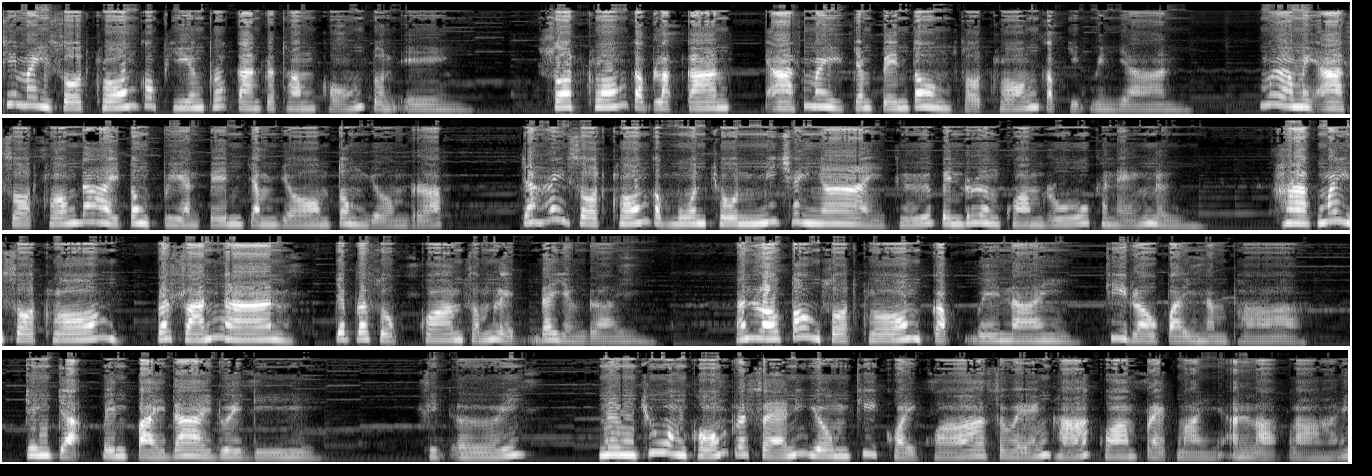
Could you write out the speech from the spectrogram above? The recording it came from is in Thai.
ที่ไม่สอดคล้องก็เพียงเพราะการกระทำของตนเอง สอดคล้องกับหลักการ อาจไม่จำเป็นต้องสอดคล้องกับจิตวิญญาณ เมื่อไม่อาจสอดคล้องได้ต้องเปลี่ยนเป็นจำยอมต้องยอมรับ จะให้สอดคล้องกับมวลชนไม่ใช่ง่าย ถือเป็นเรื่องความรู้แขนงหนึ่ง หากไม่สอดคล้อง ประสานงาน จะประสบความสำเร็จได้อย่างไร นั้นเราต้องสอดคล้องกับเวไนที่เราไปนำพา จึงจะเป็นไปได้ด้วยดีสิทธิเอ๋ยหนึ่งช่วงของกระแสนิยมที่ไขว่คว้าแสวงหาความแปลกใหม่อันหลากหลาย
